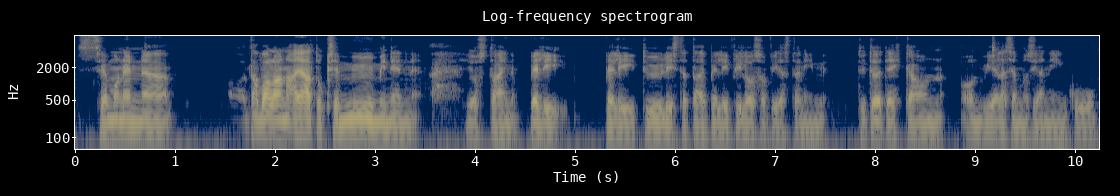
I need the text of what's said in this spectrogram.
semmoinen äh, tavallaan ajatuksen myyminen jostain peli, pelityylistä tai pelifilosofiasta, niin tytöt ehkä on, on vielä semmoisia niin kuin,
